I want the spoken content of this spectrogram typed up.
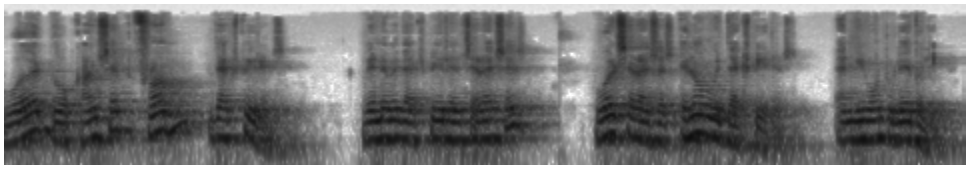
word or concept from the experience. Whenever the experience arises, words arises along with the experience, and we want to label it.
